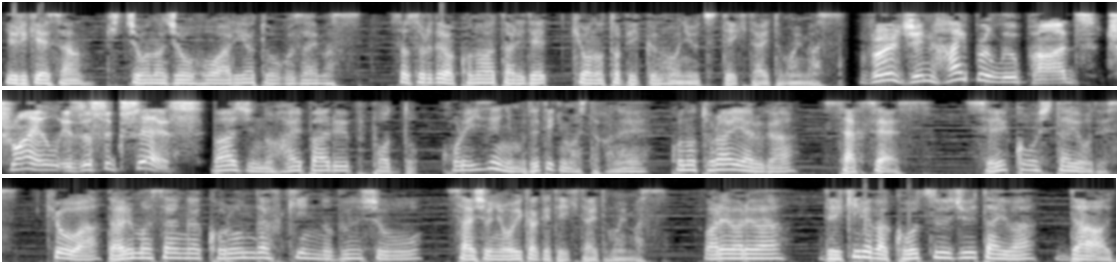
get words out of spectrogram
ゆりけいさん、貴重な情報ありがとうございます。さあ、それではこのあたりで今日のトピックの方に移っていきたいと思います。Virgin Hyperloop Pods trial is a success. バージンのハイパーループポッド。これ以前にも出てきましたかね。このトライアルが Success。成功したようです。今日はだるまさんが転んだ付近の文章を最初に追いかけていきたいと思います。我々はできれば交通渋滞は Dodge。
